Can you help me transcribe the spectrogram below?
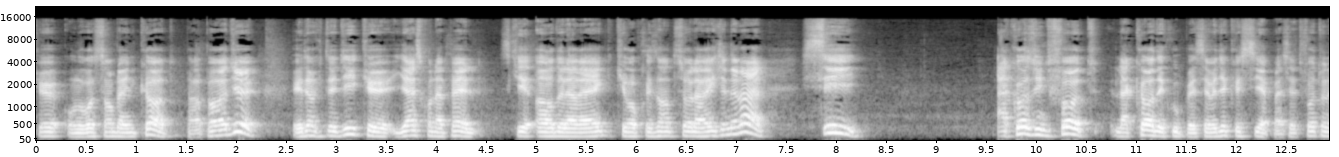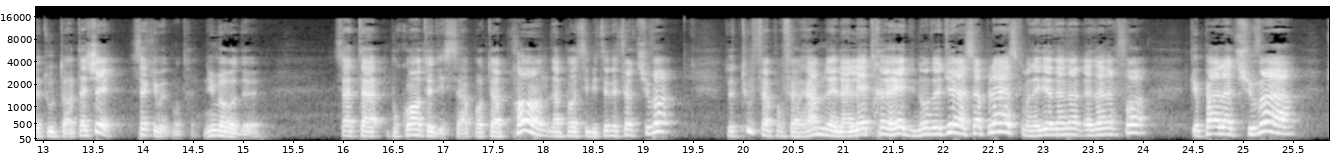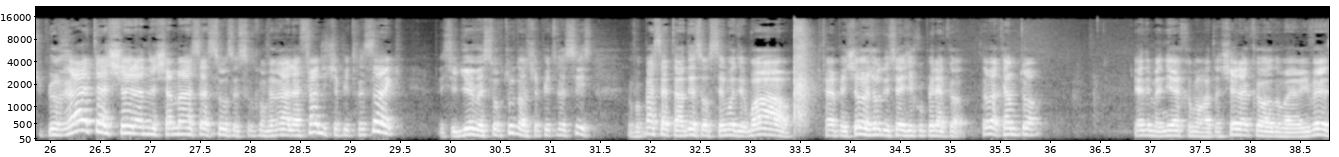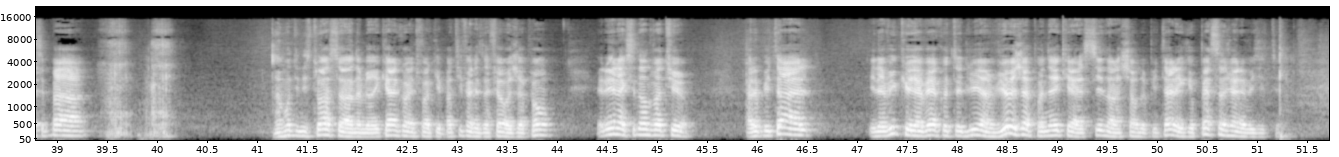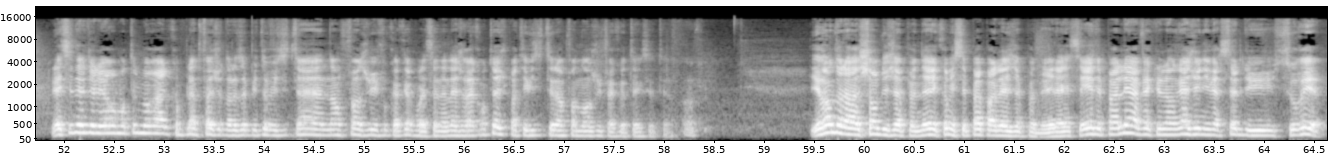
Qu'on ressemble à une corde par rapport à Dieu. Et donc, il te dit qu'il y a ce qu'on appelle ce qui est hors de la règle, qui représente sur la règle générale. Si, à cause d'une faute, la corde est coupée, ça veut dire que s'il n'y a pas cette faute, on est tout le temps attaché. C'est ça qu'il veut te montrer. Numéro 2. Ça pourquoi on te dit ça? Pour t'apprendre la possibilité de faire vois, de tout faire pour faire ramener la lettre Ré du nom de Dieu à sa place, comme on a dit la dernière, fois, que par la tchouva, tu peux rattacher la neshama à sa sauce. C'est ce qu'on verra à la fin du chapitre 5. Et si Dieu veut surtout dans le chapitre 6. Il ne faut pas s'attarder sur ces mots, dire Waouh, fais un péché aujourd'hui, ça j'ai coupé la corde. Ça va, calme-toi. Il y a des manières comment rattacher la corde, on va y arriver, c'est pas. On raconte une histoire sur un Américain, encore une fois, qui est parti faire des affaires au Japon. Et lui, a un accident de voiture. À l'hôpital, il a vu qu'il y avait à côté de lui un vieux japonais qui est assis dans la chambre d'hôpital et que personne ne vient le visiter. Il a décidé de lui remonter le moral, comme plein de fois, je dans les hôpitaux visiter un enfant juif ou quelqu'un pour laisser un neige raconter, je suis parti visiter l'enfant non juif à côté, etc. Il rentre dans la chambre du japonais, et comme il ne sait pas parler japonais, il a essayé de parler avec le langage universel du sourire.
